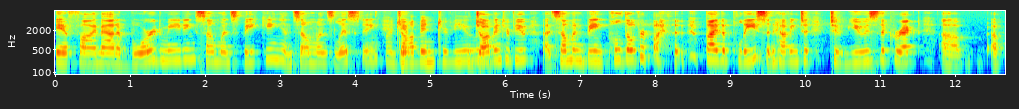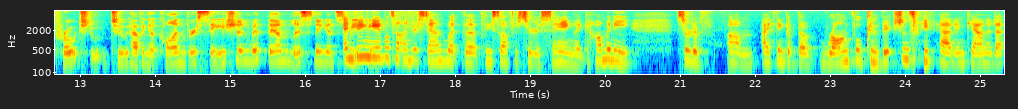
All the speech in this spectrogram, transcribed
If I'm at a board meeting, someone's speaking and someone's listening. Or job if, interview. Job interview. Uh, someone being pulled over by the, by the police and having to, to use the correct uh, approach to, to having a conversation with them, listening and speaking. And being able to understand what the police officer is saying. Like how many sort of um, I think of the wrongful convictions we've had in Canada,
